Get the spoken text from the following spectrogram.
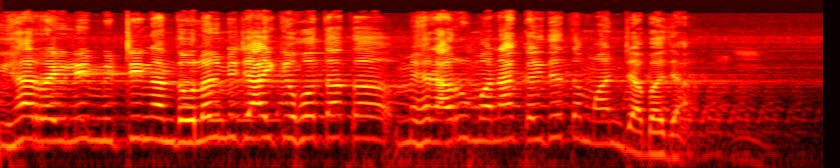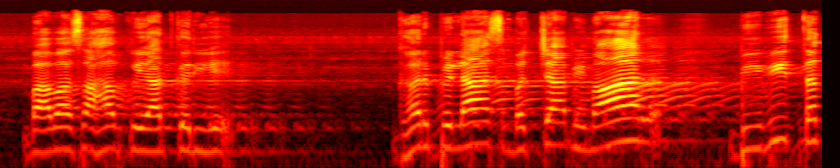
यह रैली मीटिंग आंदोलन में जाए के होता तो मेहरारू मना कह दे तो मान जा बजा। बाबा साहब को याद करिए। घर पे लाश बच्चा बीमार, बीवी तक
